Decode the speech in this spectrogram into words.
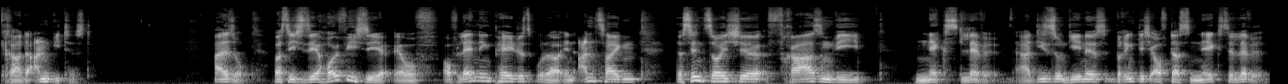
gerade anbietest. Also, was ich sehr häufig sehe auf, auf Landingpages oder in Anzeigen, das sind solche Phrasen wie Next Level. Ja, dieses und jenes bringt dich auf das nächste Level.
